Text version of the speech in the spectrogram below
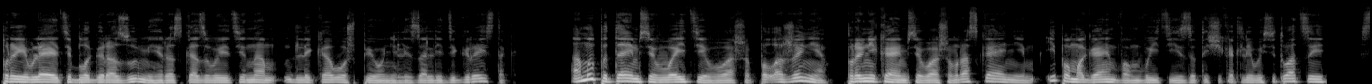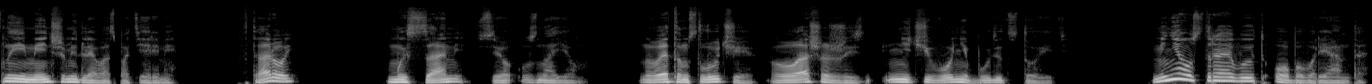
проявляете благоразумие и рассказываете нам, для кого шпионили за леди Грейсток, а мы пытаемся войти в ваше положение, проникаемся вашим раскаянием и помогаем вам выйти из этой щекотливой ситуации с наименьшими для вас потерями. Второй. Мы сами все узнаем. В этом случае ваша жизнь ничего не будет стоить. Меня устраивают оба варианта.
